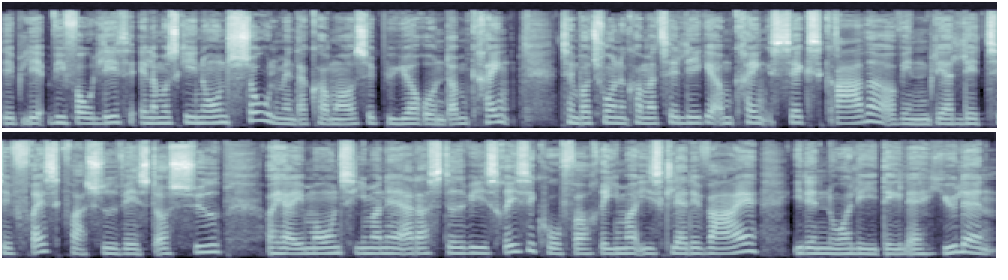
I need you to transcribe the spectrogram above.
Det bliver, vi får lidt eller måske nogen sol, men der kommer også byer rundt omkring. Temperaturerne kommer til at ligge omkring 6 grader, og vinden bliver let til frisk fra sydvest og syd. Og her i morgentimerne er der stedvis risiko for rimer isglatte veje i den nordlige del af Jylland.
